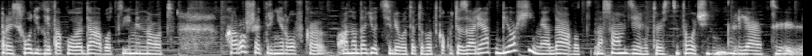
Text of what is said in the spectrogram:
происходит ли такое, да, вот именно вот хорошая тренировка, она дает тебе вот это вот какой-то заряд. Биохимия, да, вот на самом деле. То есть это очень влияет. И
